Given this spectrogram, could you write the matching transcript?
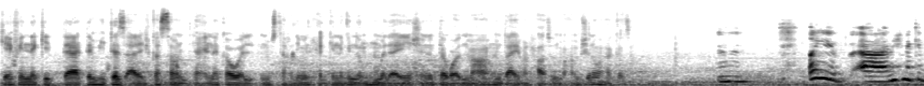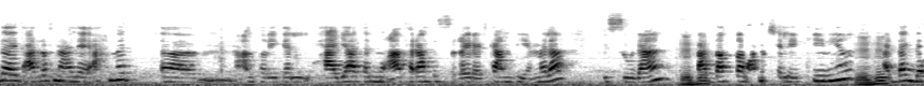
كيف إنك أنت تنهي تسأل ال customer بتاعك أو المستخدمين حقينك إنهم هم دايرين شنو تقعد معاهم تعرف الحاصل معاهم شنو وهكذا. طيب آه نحن كده اتعرفنا على أحمد. آم، عن طريق الحاجات المعافرات الصغيرة اللي كان بيعملها في السودان. بعد ذاك طلع مشى لكينيا. بعد ذاك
